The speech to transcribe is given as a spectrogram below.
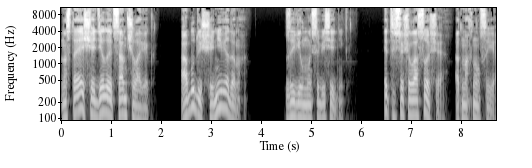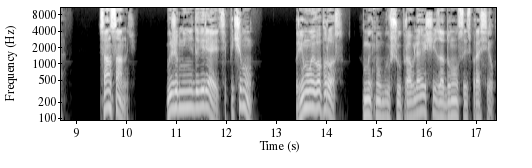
Настоящее делает сам человек, а будущее неведомо, заявил мой собеседник. Это все философия, отмахнулся я. Сан Саныч, вы же мне не доверяете. Почему? Прямой вопрос, хмыкнул бывший управляющий, задумался и спросил.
